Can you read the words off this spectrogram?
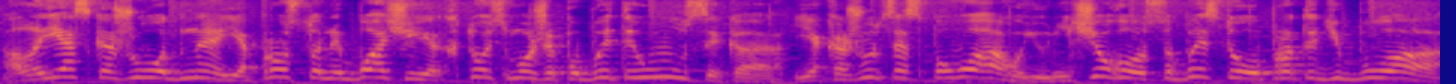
Але я скажу одне: я просто не бачу, як хтось може побити Усика. Я кажу це з повагою, нічого особистого проти Дюбуа.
